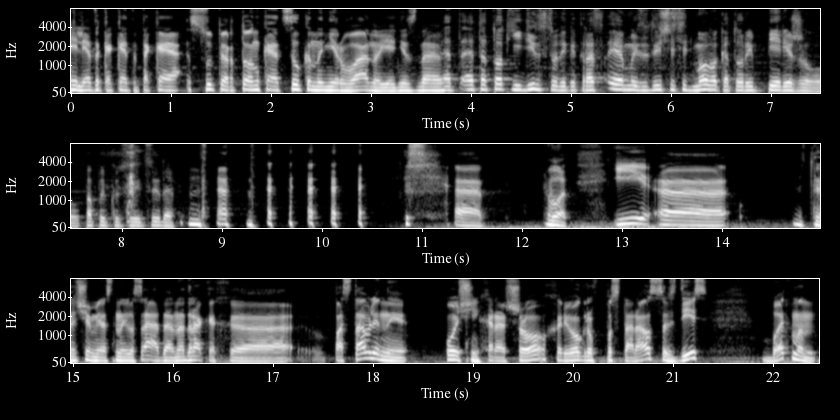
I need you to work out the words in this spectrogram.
Или это какая-то такая супер тонкая отсылка на Нирвану, я не знаю. Это, это тот единственный как раз М из 2007-го, который пережил попытку суицида. Да, а, Вот. И а, на чем я остановился? А, да, на драках а, поставлены очень хорошо. Хореограф постарался. Здесь Бэтмен,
